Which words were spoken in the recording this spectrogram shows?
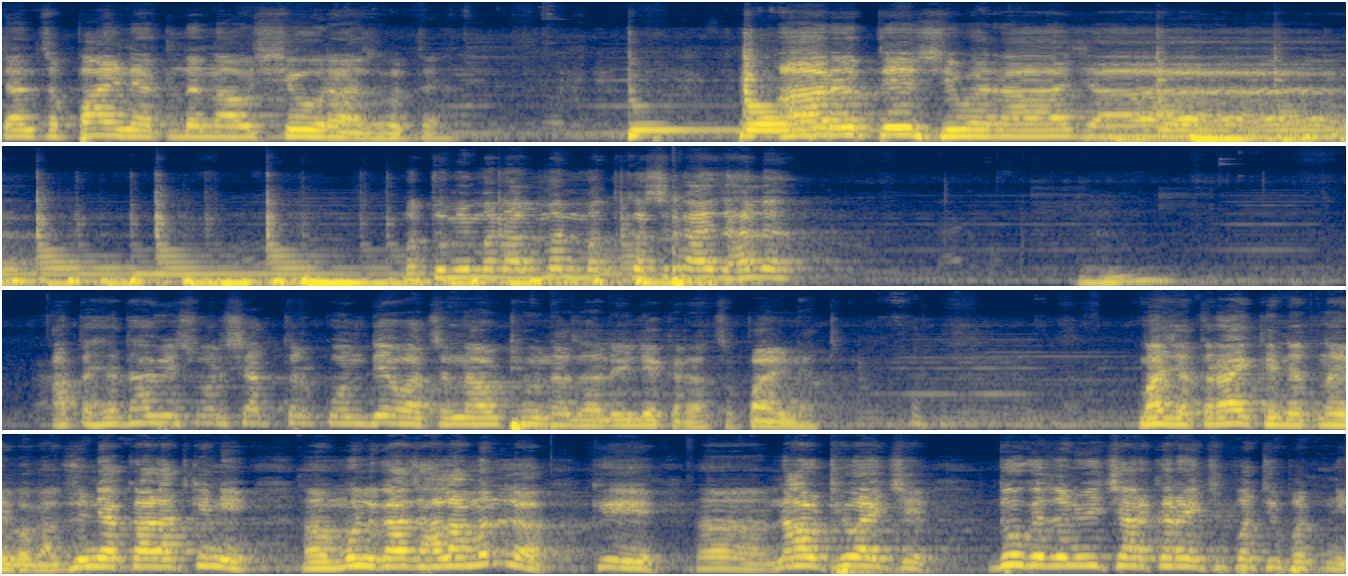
त्यांचं पाळण्यातलं नाव शिवराज होत. आरती शिवराजा. मग तुम्ही म्हणाल मनमत कसं काय झालं? आता ह्या दहावीस वर्षात तर कोण देवाचं नाव ठेवणं झालंय लेकराचं पाळण्यात? माझ्या तर ऐकण्यात नाही बघा. जुन्या काळात की नाही मुलगा झाला म्हणलं की नाव ठेवायचे. दोघ जण विचार करायचे पती पत्नी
